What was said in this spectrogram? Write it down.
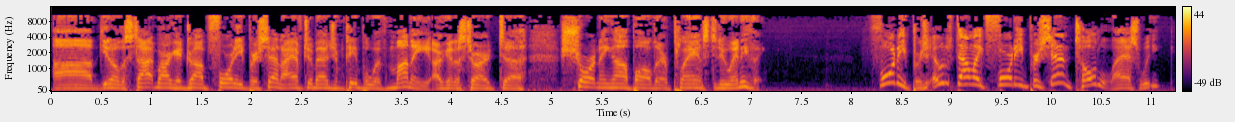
Uh, you know, the stock market dropped 40%. I have to imagine people with money are going to start uh, shortening up all their plans to do anything. 40%. It was down like 40% total last week.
